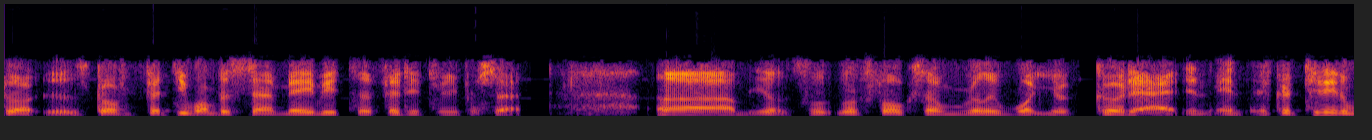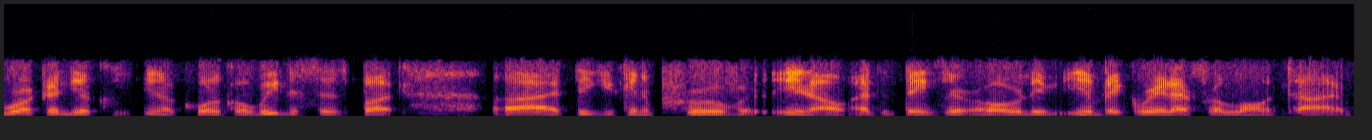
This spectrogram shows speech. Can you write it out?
let's go from 51 percent maybe to 53 percent. Um, you know, so let's focus on really what you're good at and, and continue to work on your, you know, quote unquote weaknesses. But uh, I think you can improve, you know, at the things you're already you've been great at for a long time.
